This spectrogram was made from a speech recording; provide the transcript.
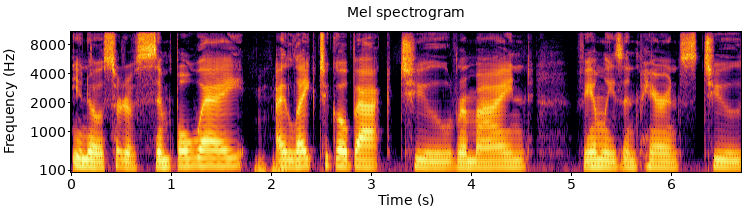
you know, sort of simple way. Mm-hmm. I like to go back to remind families and parents to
